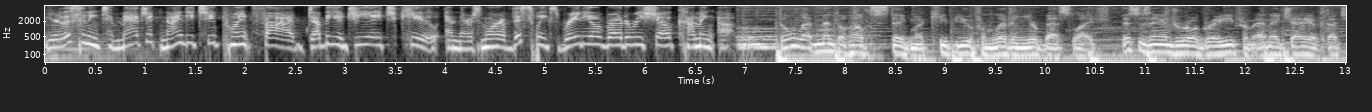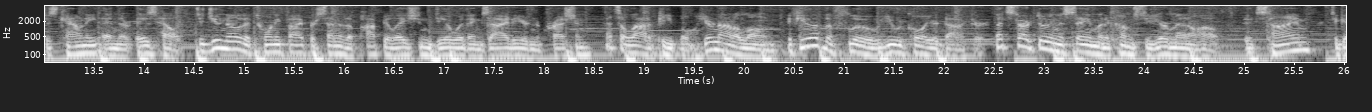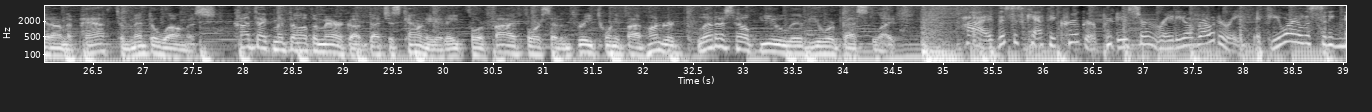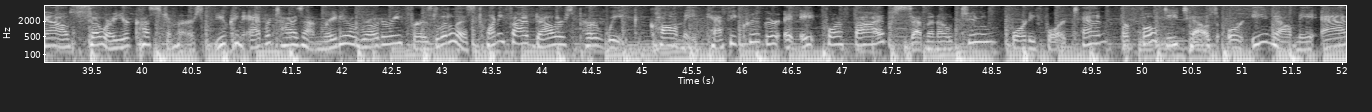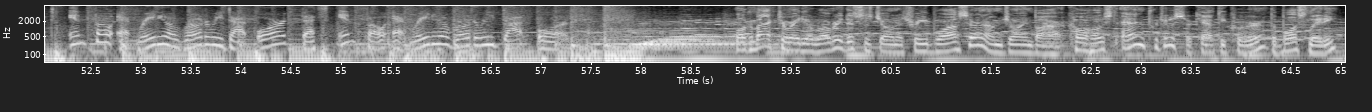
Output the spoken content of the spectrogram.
You're listening to Magic 92.5 WGHQ, and there's more of this week's Radio Rotary Show coming up. Don't let mental health stigma keep you from living your best life. This is Andrew O'Grady from MHA of Dutchess County, and there is help. Did you know that 25% of the population deal with anxiety or depression? That's a lot of people. You're not alone. If you have the flu, you would call your doctor. Let's start doing the same when it comes to your mental health. It's time to get on the path to mental wellness. Contact Mental Health America of Dutchess County at 845 473 2500. Let us help you live your best life. Hi, this is Kathy Kruger, producer of Radio Rotary. If you are listening now, so are your customers. You can advertise on Radio Rotary for as little as $25 per week. Call me, Kathy Kruger, at 845 702 4410 for full details or email me at info at radiorotary.org. That's info at radiorotary.org. Welcome back to Radio Rotary. This is Jonah Triebwasser, and I'm joined by our co-host and producer, Kathy Kruger, the boss lady.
